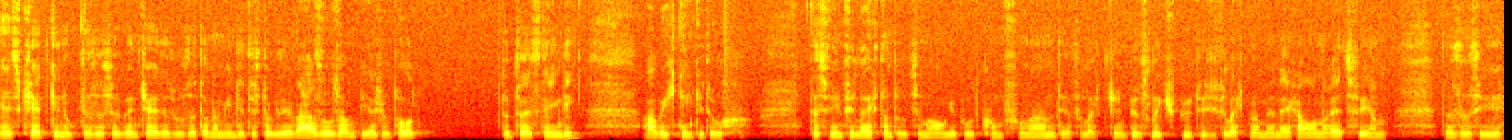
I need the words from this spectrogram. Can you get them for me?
Er ist gescheit genug, dass er selber entscheidet, was er dann am Ende des Tages, weiß, was er am Bärschot hat, total Standing. Aber ich denke doch, dass wenn vielleicht dann trotzdem ein Angebot kommt von einem, der vielleicht Champions League spielt, das ist vielleicht noch mal ein neuer Anreiz für ihn, dass er sich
